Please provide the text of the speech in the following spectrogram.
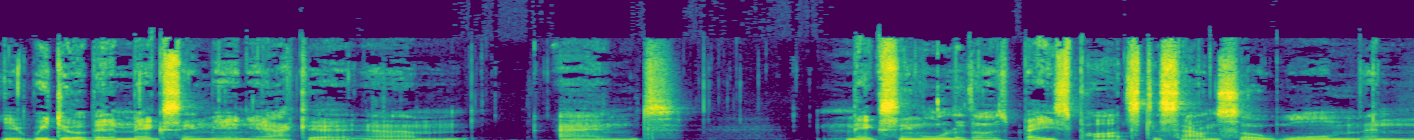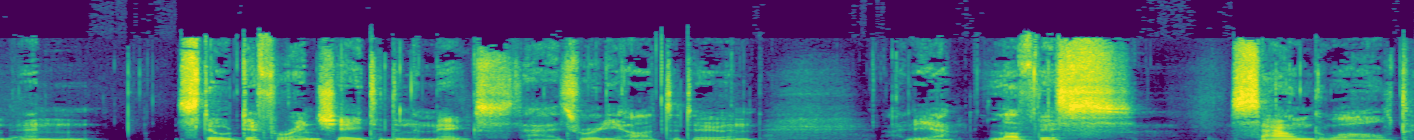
We do a bit of mixing, me and Yakka, um, and mixing all of those bass parts to sound so warm and and still differentiated in the mix that's really hard to do and yeah love this sound world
